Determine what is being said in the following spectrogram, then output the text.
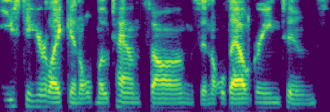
you used to hear like in old Motown songs and old Al Green tunes.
